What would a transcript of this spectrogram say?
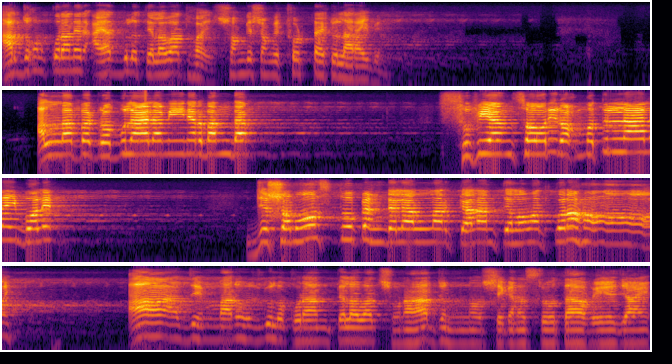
আর যখন কোরআনের আয়াতগুলো তেলাওয়াত হয়, সঙ্গে সঙ্গে ঠোঁটটা একটু লড়াইবেন। আল্লাহ পাক রব্বুল আলামিনের বান্দা সুফিয়ান সৌরি রহমতুল্লাহ আলাই বলেন, যে সমস্ত প্যান্ডেলে আল্লাহর কালাম তেলাওয়াত করা হয়, আজ যে মানুষগুলো কোরআন তেলাওয়াত শোনার জন্য সেখানে শ্রোতা হয়ে যায়।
